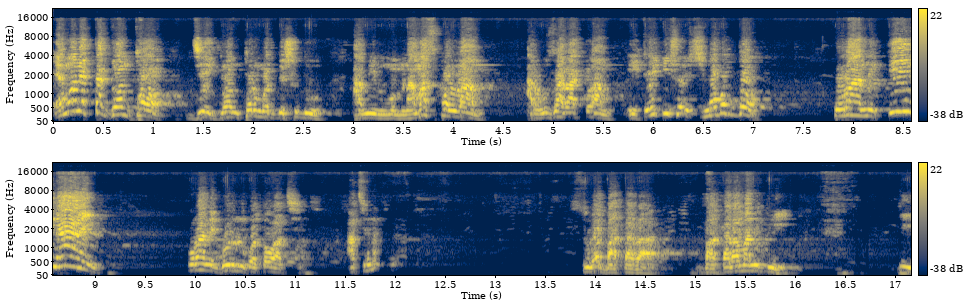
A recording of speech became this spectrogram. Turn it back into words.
এমন একটা গ্রন্থ যে গ্রন্থের মধ্যে শুধু আমি নামাজ পড়লাম আর রোজা রাখলাম এটাই কি সীমাবদ্ধ? কোরআনে কি নাই? কোরআনে গরুর কত আছে। আছে না? সুরা বাকারা। বাকারা মানে কি? কি?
